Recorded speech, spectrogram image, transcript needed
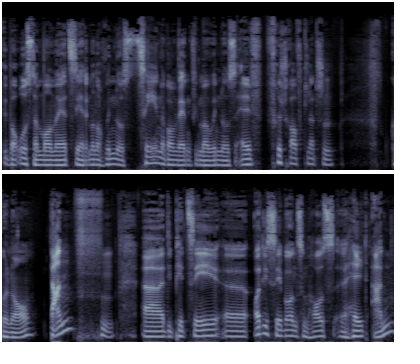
Über Ostern wollen wir jetzt, sie hat immer noch Windows 10, da wollen wir irgendwie mal Windows 11 frisch raufklatschen. Genau. Dann hm, äh, die PC äh, Odyssey bei uns im Haus äh, hält an,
